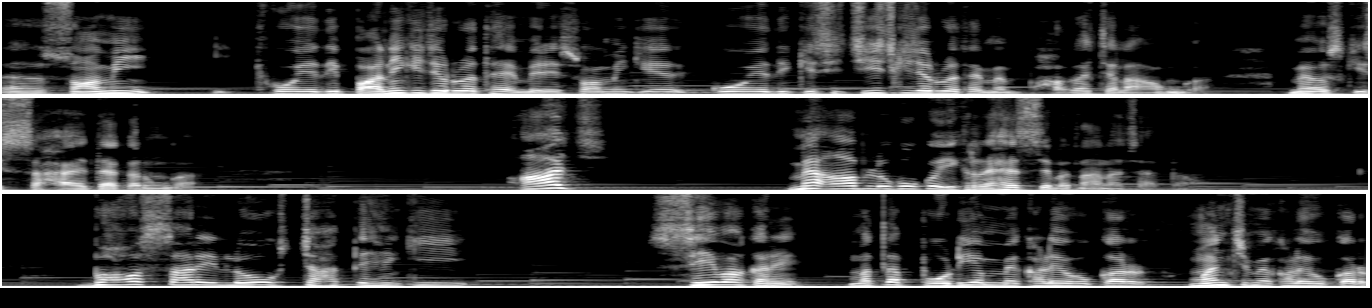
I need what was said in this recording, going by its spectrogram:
स्वामी को यदि पानी की ज़रूरत है, मेरे स्वामी के, को यदि किसी चीज़ की ज़रूरत है, मैं भागा चला आऊँगा, मैं उसकी सहायता करूँगा। आज मैं आप लोगों को एक रहस्य बताना चाहता हूँ। बहुत सारे लोग चाहते हैं कि सेवा करें मतलब पोडियम में खड़े होकर, मंच में खड़े होकर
